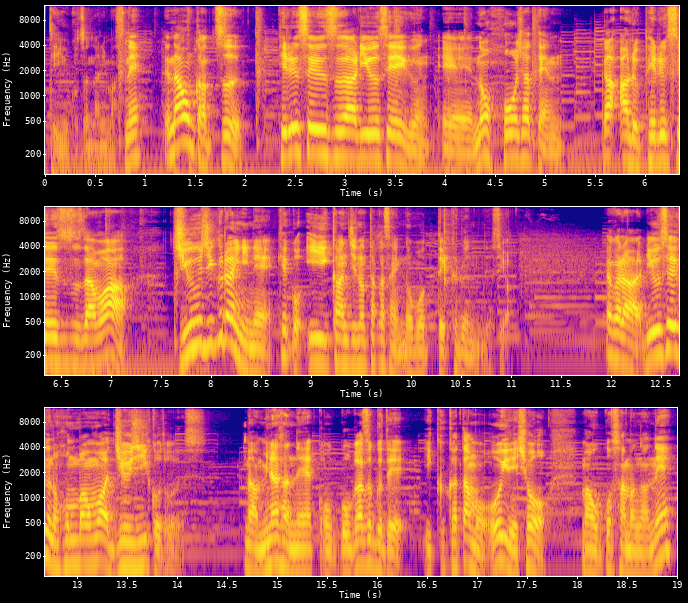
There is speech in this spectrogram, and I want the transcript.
っていうことになりますね。でなおかつペルセウス座流星群、えー、の放射点があるペルセウス座は10時ぐらいにね結構いい感じの高さに登ってくるんですよ。だから流星群の本番は10時以降ってことです。まあ皆さんね、こうご家族で行く方も多いでしょう。まあお子様がね、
